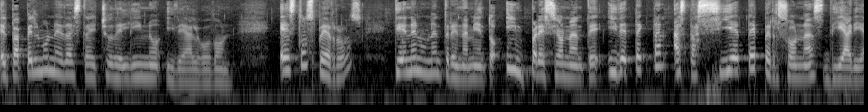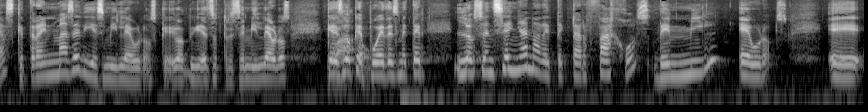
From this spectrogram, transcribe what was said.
El papel moneda está hecho de lino y de algodón. Estos perros tienen un entrenamiento impresionante y detectan hasta siete personas diarias que traen más de 10 mil euros, que, o 10 o 13 mil euros, que es lo que puedes meter. Los enseñan a detectar fajos de mil euros eh,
